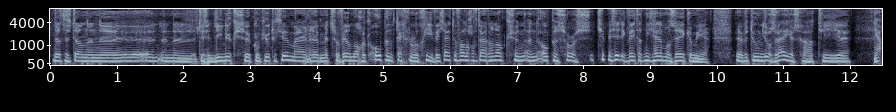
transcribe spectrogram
Dat is dan een, een, een, een het is een Linux computertje, maar ja. met zoveel mogelijk open technologie. Weet jij toevallig of daar dan ook een, een open source chip in zit? Ik weet dat niet helemaal zeker meer. We hebben toen Jos Weijers gehad, die, uh, ja.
